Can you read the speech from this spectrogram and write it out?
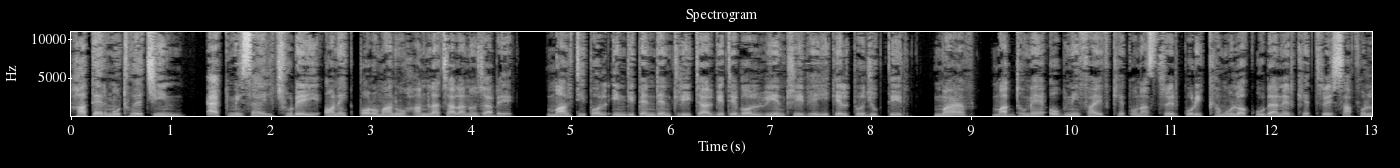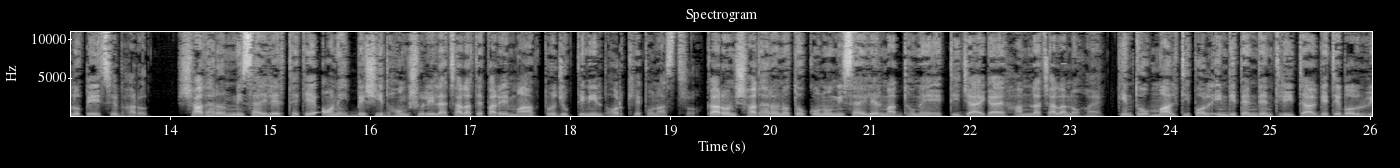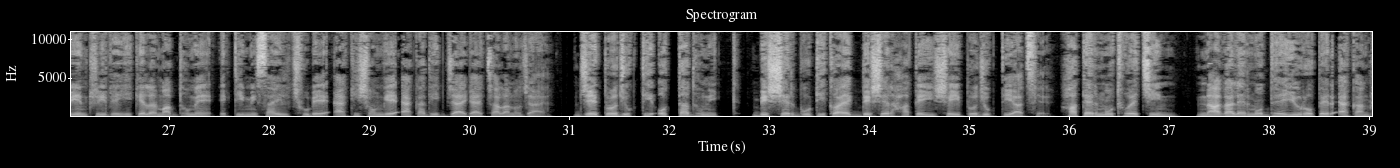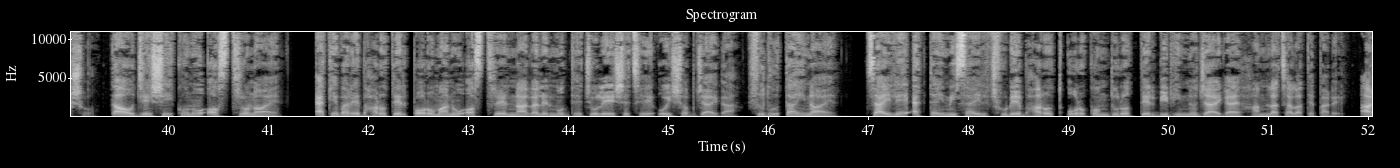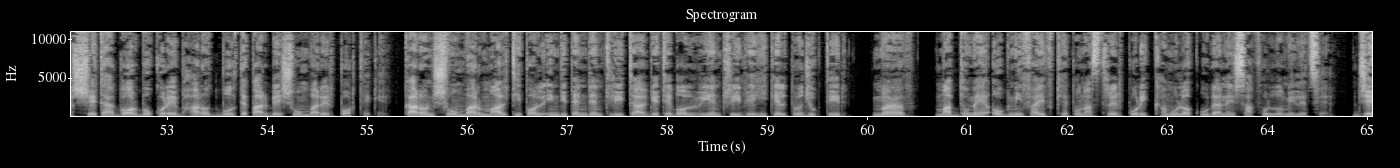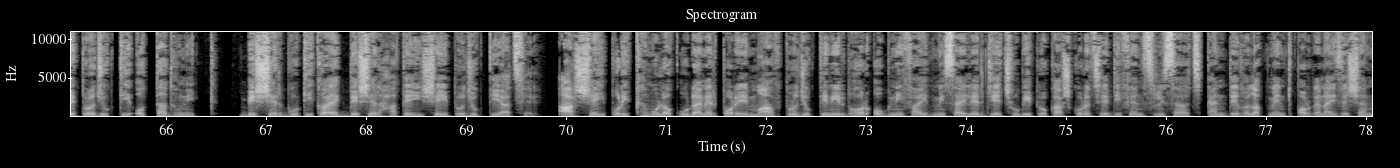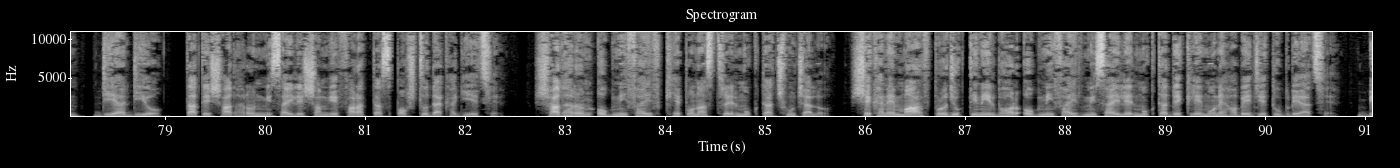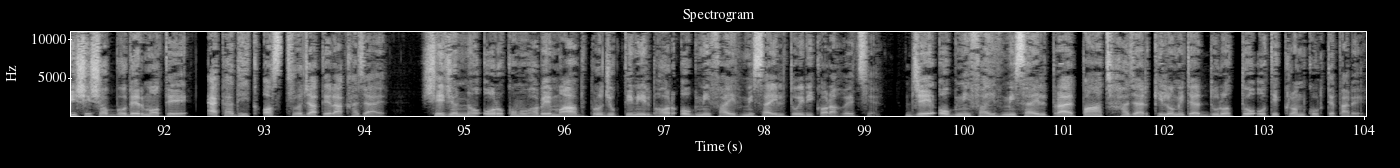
হাতের মুঠোয় চীন, এক মিসাইল ছুড়েই অনেক পরমাণু হামলা চালানো যাবে। Multiple independently targetable reentry vehicle প্রযুক্তির মার্ভ মাধ্যমে অগ্নি ফাইভ ক্ষেপণাস্ত্রের পরীক্ষামূলক উড়ানের ক্ষেত্রে সাফল্য পেয়েছে ভারত। সাধারণ মিসাইলের থেকে অনেক বেশি ধ্বংসলীলা চালাতে পারে মাপ প্রযুক্তি নির্ভর ক্ষেপণাস্ত্র। কারণ সাধারণত কোনো মিসাইলের মাধ্যমে একটি জায়গায় হামলা চালানো হয়। কিন্তু মাল্টিপল ইন্ডিপেন্ডেন্টলি টার্গেটেবল রিএন্ট্রি ভেহিকেলের মাধ্যমে একটি মিসাইল ছুড়ে একই সঙ্গে একাধিক জায়গায় চালানো যায়। যে প্রযুক্তি অত্যাধুনিক, বিশ্বের গুটি কয়েক দেশের হাতেই সেই প্রযুক্তি আছে। হাতের মুঠোয় চীন, নাগালের মধ্যে ইউরোপের একাংশ। তাও যে সে কোনো অস্ত্র নয় একেবারে ভারতের পরমাণু অস্ত্রের নাগালের মধ্যে চলে এসেছে ওইসব জায়গা। শুধু তাই নয়, চাইলে একটাই মিসাইল ছুড়ে ভারত ওরকম দূরত্বের বিভিন্ন জায়গায় হামলা চালাতে পারে। আর সেটা গর্ব করে ভারত বলতে পারবে সোমবারের পর থেকে। কারণ সোমবার multiple independently targetable reentry vehicle প্রযুক্তির মার্ভ মাধ্যমে অগ্নিফাইভ ক্ষেপণাস্ত্রের পরীক্ষামূলক উড়ানে সাফল্য মিলেছে। যে প্রযুক্তি অত্যাধুনিক, বিশ্বের গুটি কয়েক দেশের হাতেই সেই প্রযুক্তি আছে। আর সেই পরীক্ষামূলক উড়ানের পরে মাভ প্রযুক্তি নির্ভর অগ্নি ফাইভ মিসাইলের যে ছবি প্রকাশ করেছে defence research and development organisation, DRDO, তাতে সাধারণ মিসাইলের সঙ্গে ফারাকটা স্পষ্ট দেখা গিয়েছে। সাধারণ অগ্নিফাইভ ক্ষেপণাস্ত্রের মুখটা ছুঁচালো। সেখানে মার্ভ প্রযুক্তি নির্ভর অগ্নি ফাইভ মিসাইলের মুখটা দেখলে মনে হবে যে তুবড়ে আছে। বিশেষজ্ঞদের মতে, একাধিক অস্ত্র যাতে রাখা যায়, সেজন্য ওরকমভাবে মাভ প্রযুক্তি নির্ভর অগ্নি ফাইভ মিসাইল তৈরি করা হয়েছে। যে অগ্নি ফাইভ মিসাইল প্রায় পাঁচ হাজার কিলোমিটার দূরত্ব অতিক্রম করতে পারে।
